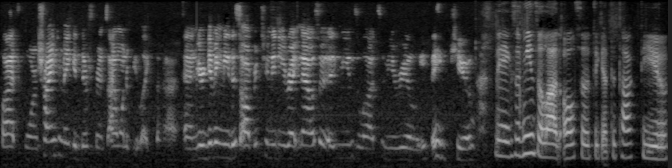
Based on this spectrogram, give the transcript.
platform, trying to make a difference. I want to be like that. And you're giving me this opportunity right now, so it means a lot to me, really. Thank you. Thanks. It means a lot also to get to talk to you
